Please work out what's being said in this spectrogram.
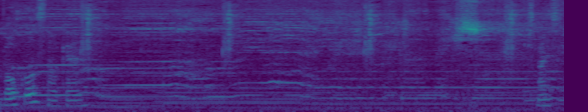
Vocals? Okay. It's nice.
